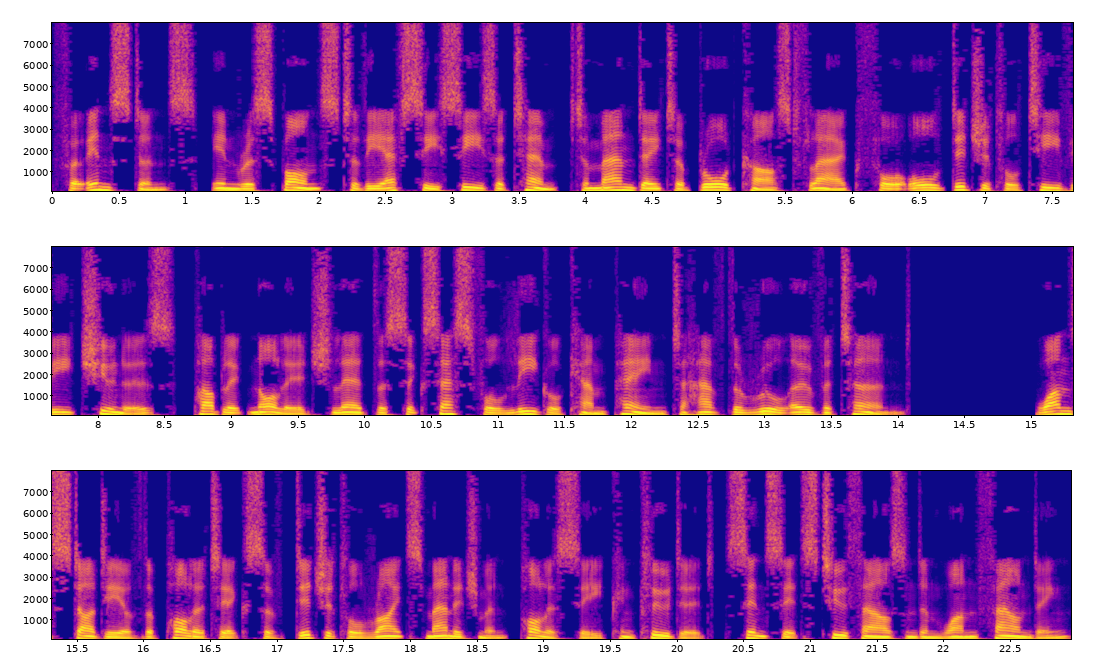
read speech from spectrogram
For instance, in response to the FCC's attempt to mandate a broadcast flag for all digital TV tuners, Public Knowledge led the successful legal campaign to have the rule overturned. One study of the politics of digital rights management policy concluded, since its 2001 founding,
